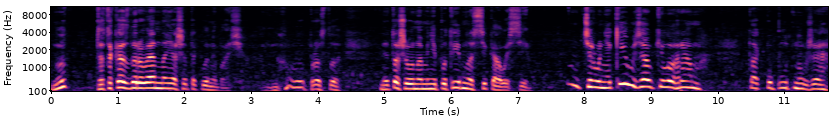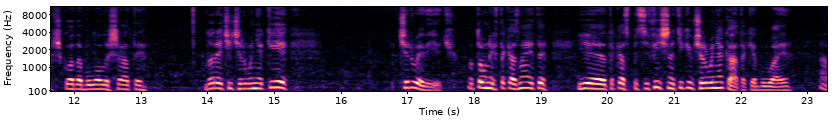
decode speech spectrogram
Ну, то така здоровенна, я ще таку не бачив. Ну, просто не то, що вона мені потрібна з цікавості. Ну, Червоняків взяв кілограм, так попутно вже шкода було лишати. До речі, червоняки червивіють. Ото в них така, знаєте, є така специфічна, тільки в червоняка таке буває. А,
